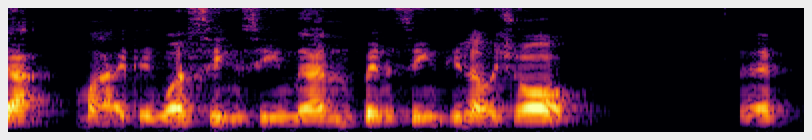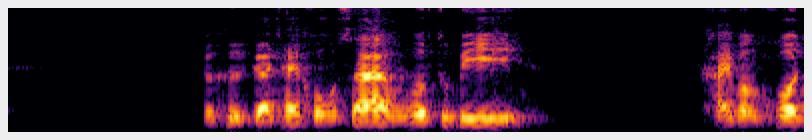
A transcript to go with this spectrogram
จะหมายถึงว่าสิ่งสิ่งนั้นเป็นสิ่งที่เราชอบนะก็คือการใช้โครงสร้าง verb to be ใครบางคน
